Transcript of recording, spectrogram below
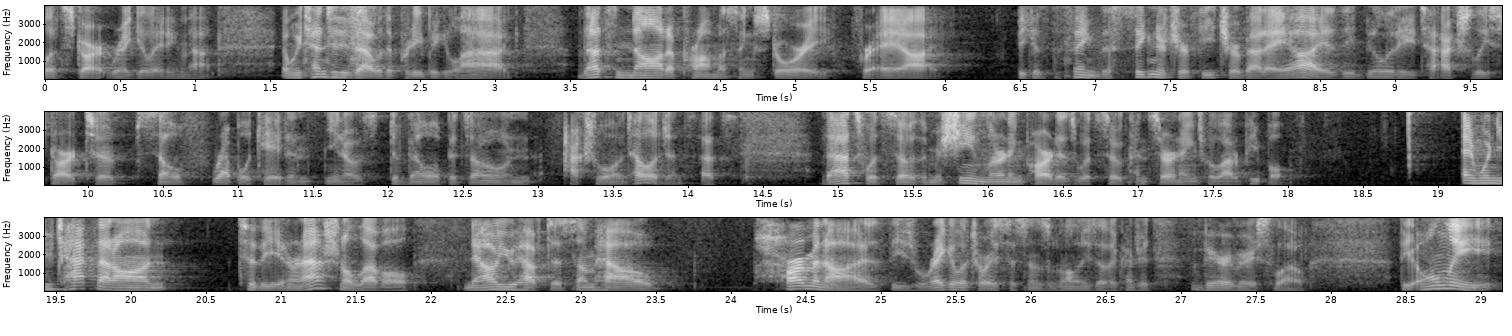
Let's start regulating that. And we tend to do that with a pretty big lag. That's not a promising story for AI because the thing the signature feature about ai is the ability to actually start to self-replicate and you know develop its own actual intelligence. That's that's what's so the machine learning part is what's so concerning to a lot of people. And when you tack that on to the international level now you have to somehow harmonize these regulatory systems with all these other countries. Very very slow. The only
